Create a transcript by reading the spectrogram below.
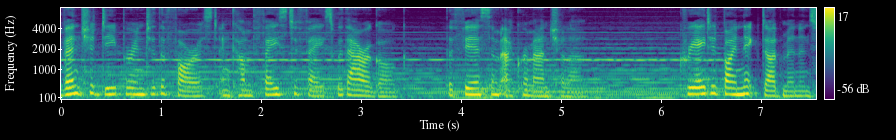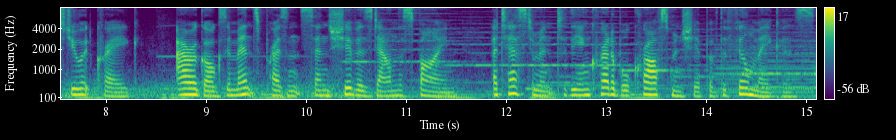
Venture deeper into the forest and come face to face with Aragog, the fearsome acromantula. Created by Nick Dudman and Stuart Craig, Aragog's immense presence sends shivers down the spine, a testament to the incredible craftsmanship of the filmmakers.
